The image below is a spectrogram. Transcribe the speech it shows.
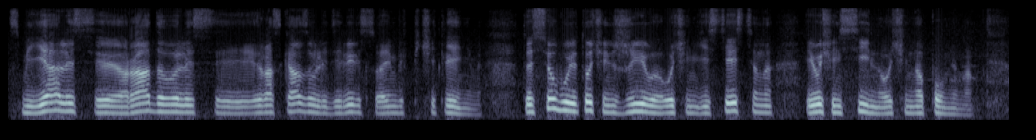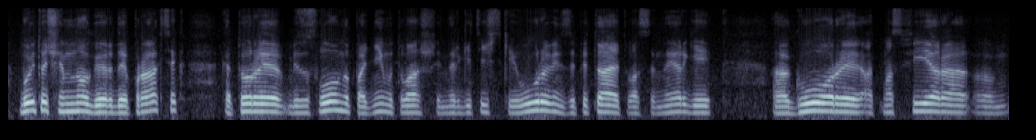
смеялись, э, радовались и рассказывали, делились своими впечатлениями. То есть все будет очень живо, очень естественно и очень сильно, очень наполнено. Будет очень много РД-практик, которые, безусловно, поднимут ваш энергетический уровень, запитают вас энергией. Э, горы, атмосфера эм,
